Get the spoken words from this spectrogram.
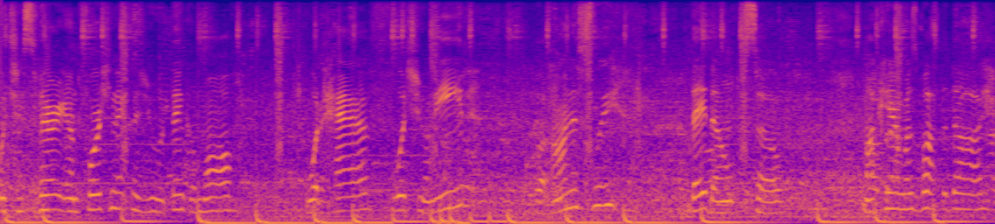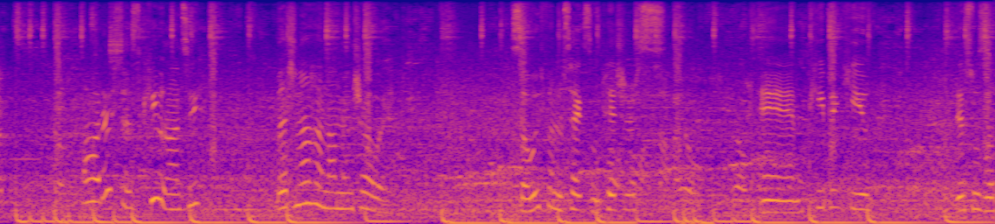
which is very unfortunate because you would think a mall would have what you need, but honestly, they don't. So, my camera's about to die. Oh, this is cute, auntie. Bet you know how I'm in trouble. So, we finna take some pictures and keep it cute. This was a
